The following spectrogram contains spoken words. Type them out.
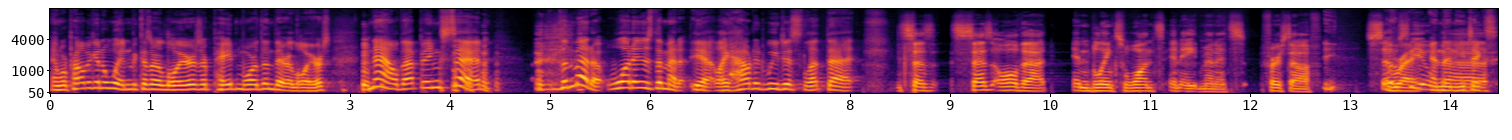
and we're probably going to win because our lawyers are paid more than their lawyers. Now, that being said, the meta. What is the meta? Yeah, like how did we just let that? It says says all that and blinks once in eight minutes. First off, so right, and then he uh, takes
